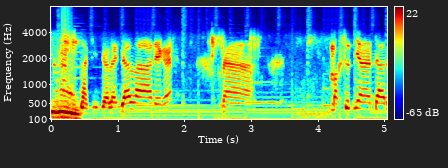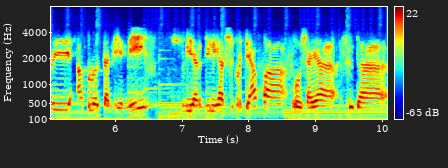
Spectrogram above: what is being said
Hmm. lagi jalan-jalan ya kan. Nah, maksudnya dari uploadan ini biar dilihat seperti apa. Oh, saya sudah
